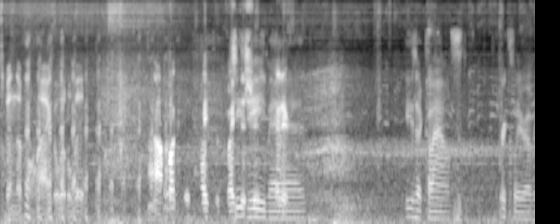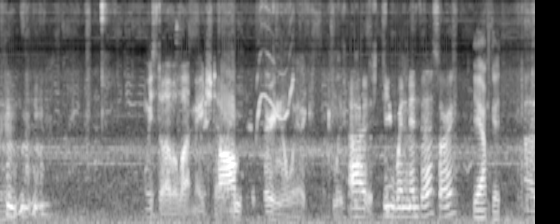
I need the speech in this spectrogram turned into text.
spin the flag a little bit. Nah, fuck this. Fight this. Fight this shit. Right man. These are clowns. We're clear over here. We still have a lot mage Oh, tower. I'm- there ain't no way I can live uh, this. do you win mid there? Sorry. Yeah, I'm good. Uh,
